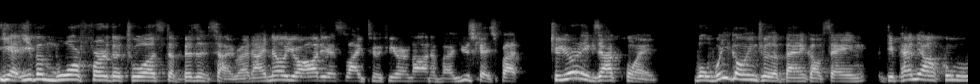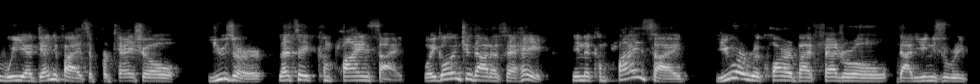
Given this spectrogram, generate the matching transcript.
Yeah, even more further towards the business side, right? I know your audience like to hear a lot of uh, use case, but to your exact point, what we go into the bank of saying, depending on who we identify as a potential user, let's say compliance side, we go into that and say, hey, in the compliance side, you are required by federal that you need to re-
